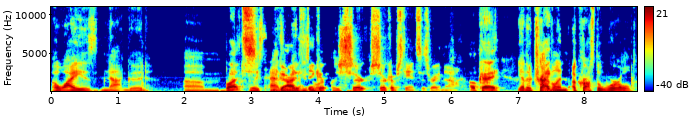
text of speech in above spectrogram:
Hawaii is not good. Um, But At least you got to think of cir- circumstances right now. Okay, yeah, they're traveling across the world.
